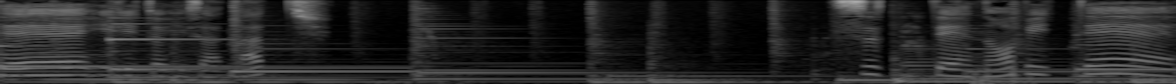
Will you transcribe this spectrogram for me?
て肘と膝タッチ。吸って伸びて。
